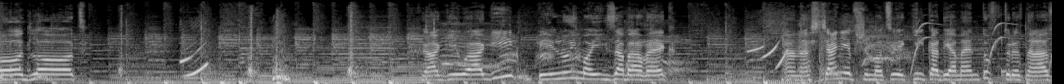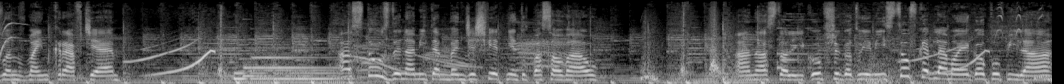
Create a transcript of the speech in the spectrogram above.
Odlot! Hagi Wagi, pilnuj moich zabawek. A na ścianie przymocuję kilka diamentów, które znalazłem w Minecrafcie. A stół z dynamitem będzie świetnie tu pasował. A na stoliku przygotuję miejscówkę dla mojego pupila.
